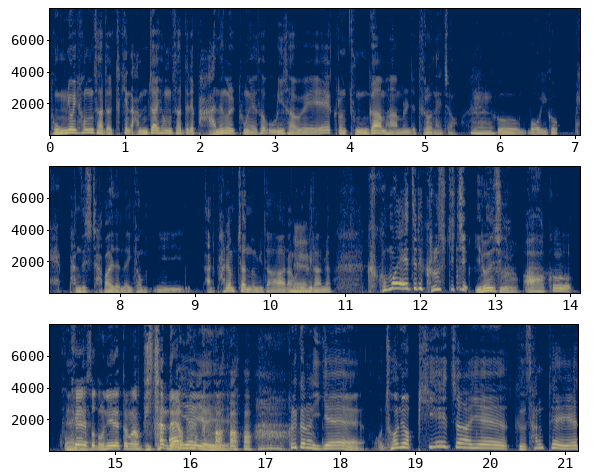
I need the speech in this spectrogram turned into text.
동료 형사들, 특히 남자 형사들의 반응을 통해서 우리 사회의 그런 둔감함을 이제 드러내죠. 음. 그뭐 이거 반드시 잡아야 된다. 이 경, 이 아주 파렴치한 놈이다라고 네. 얘기를 하면 그거 뭐 애들이 그럴 수도 있지 이런 식으로. 아, 그 국회에서 예. 논의했던 거랑 비슷한데요? 아, 예, 예, 예. 그러니까는 이게 전혀 피해자의 그 상태에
